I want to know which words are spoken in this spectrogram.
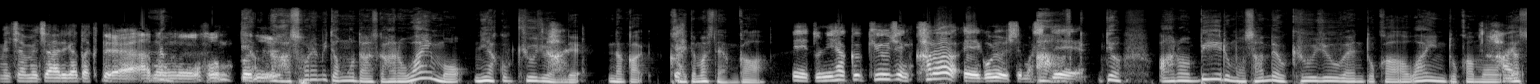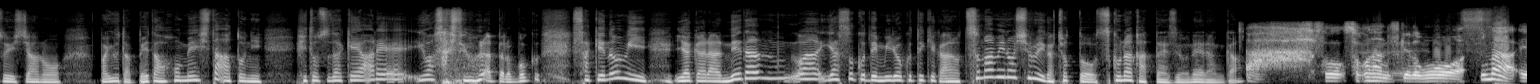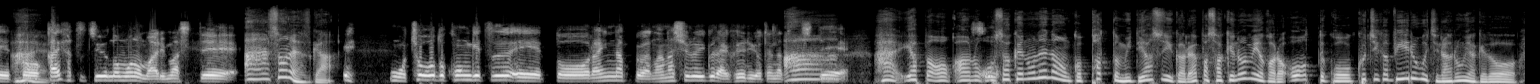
めちゃめちゃありがたくて、あの、もう本当にいやだ。からそれ見て思ったんですかあの、ワインも290円で、なんか書いてましたやんか。えっと、290円から、えーご用意してまして、で、あの、ビールも390円とか、ワインとかもはい。安いし、あの、まあ、言うたらベタ褒めした後に、一つだけあれ言わさせてもらったら、僕、酒飲みやから、値段は安くて魅力的やから、あの、つまみの種類がちょっと少なかったですよね、なんか。ああ、そう、そこなんですけども、今、えっ、と、はい。開発中のものもありまして、ああ、そうなんですか。もうちょうど今月、えっ、と、ラインナップが7種類ぐらい増える予定になってまして、はい。やっぱ、ああの、お酒の値段をパッと見て安いから、やっぱ酒飲みやから、おーってこう、口がビール口になるんやけど、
